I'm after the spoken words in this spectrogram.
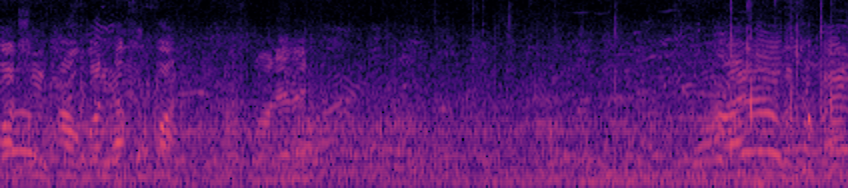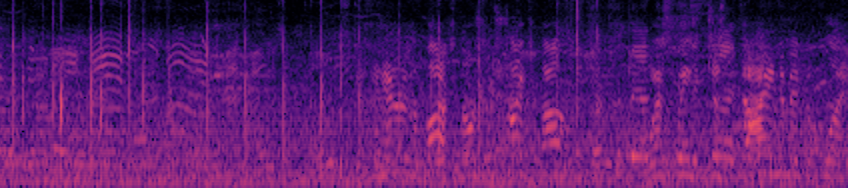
Flush your throat, buddy. Have some fun. Come on, Evan. Wesley's just dying to make a play.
